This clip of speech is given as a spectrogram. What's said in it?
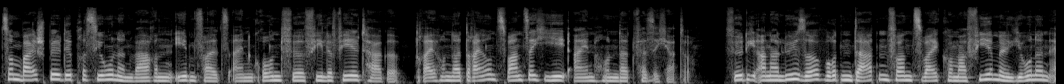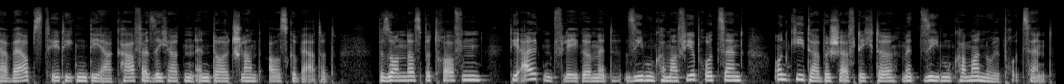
Zum Beispiel Depressionen waren ebenfalls ein Grund für viele Fehltage, 323 je 100 Versicherte. Für die Analyse wurden Daten von 2,4 Millionen erwerbstätigen DRK-Versicherten in Deutschland ausgewertet. Besonders betroffen die Altenpflege mit 7,4 Prozent und Kita-Beschäftigte mit 7,0 Prozent.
